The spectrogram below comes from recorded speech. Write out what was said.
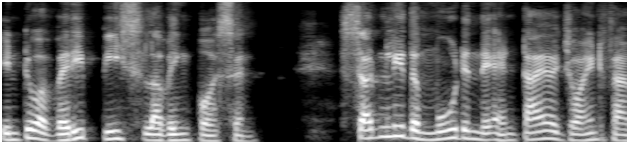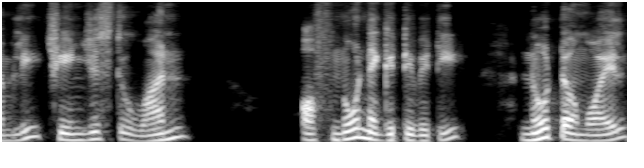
into a very peace loving person? Suddenly, the mood in the entire joint family changes to one of no negativity, no turmoil,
